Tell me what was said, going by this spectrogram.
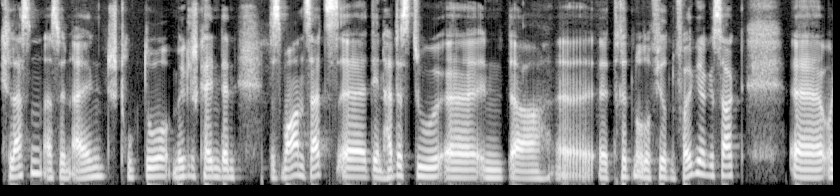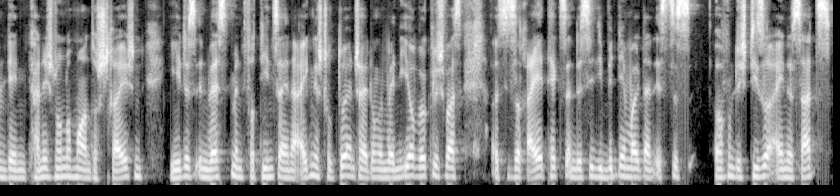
Klassen, also in allen Strukturmöglichkeiten, denn das war ein Satz, äh, den hattest du äh, in der äh, äh dritten oder vierten Folge gesagt äh, und den kann ich nur noch mal unterstreichen. Jedes Investment verdient seine eigene Strukturentscheidung. Und wenn ihr wirklich was aus dieser Reihe Text and the City mitnehmen wollt, dann ist es hoffentlich dieser eine Satz,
